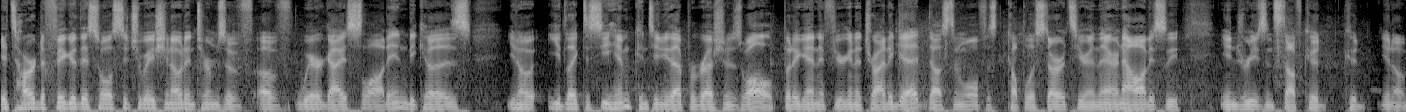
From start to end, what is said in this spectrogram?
it's hard to figure this whole situation out in terms of of where guys slot in because you know you'd like to see him continue that progression as well. But again, if you're going to try to get Dustin Wolf a couple of starts here and there, now obviously injuries and stuff could could you know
